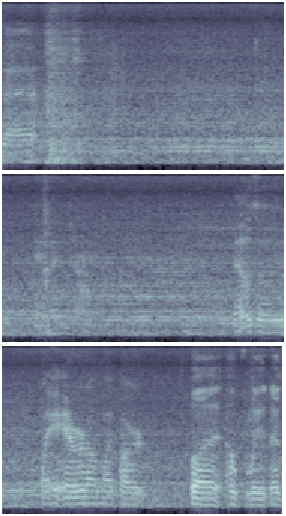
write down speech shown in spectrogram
That. That was a play error on my part, but hopefully it doesn't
